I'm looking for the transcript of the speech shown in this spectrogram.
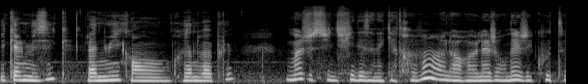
Et quelle musique? La nuit, quand rien ne va plus? Moi, je suis une fille des années 80. Alors, euh, la journée, j'écoute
